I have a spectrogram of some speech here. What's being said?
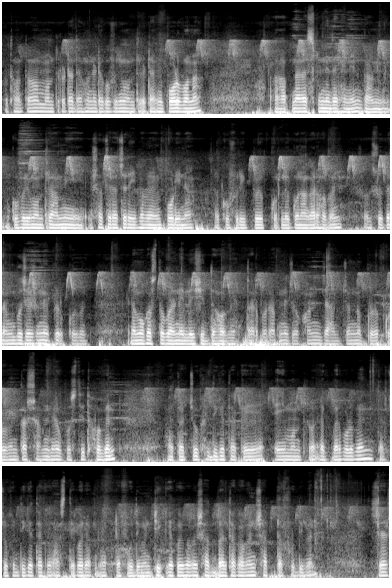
প্রথমত মন্ত্রটা দেখুন, এটা কুফুরি মন্ত্র, এটা আমি পড়ব না। আপনারা স্ক্রিনে দেখে নিন, কারণ কুফুরি মন্ত্র আমি সচরাচর এইভাবে আমি পড়ি না। আর কুফুরি প্রয়োগ করলে গুণাগার হবেন। সুতরাং বুঝে শুনে প্রয়োগ করবেন। এটা মুখস্থ করে নিলেই সিদ্ধ হবে। তারপর আপনি যখন যার জন্য প্রয়োগ করবেন, তার সামনে উপস্থিত হবেন। আর তার চোখের দিকে তাকে এই মন্ত্র একবার পড়বেন। তার চোখের দিকে তাকে আস্তে করে আপনি একটা ফু দেবেন। ঠিক একইভাবে সাতবার তাকাবেন, সাতটা ফু দিবেন। শেষ,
